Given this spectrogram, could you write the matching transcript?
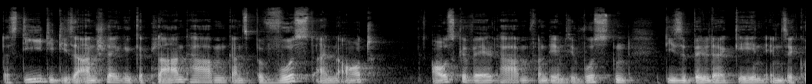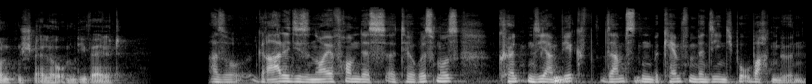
dass die, die diese Anschläge geplant haben, ganz bewusst einen Ort ausgewählt haben, von dem sie wussten, diese Bilder gehen in Sekundenschnelle um die Welt. Also gerade diese neue Form des äh, Terrorismus könnten Sie am wirksamsten bekämpfen, wenn Sie ihn nicht beobachten würden.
